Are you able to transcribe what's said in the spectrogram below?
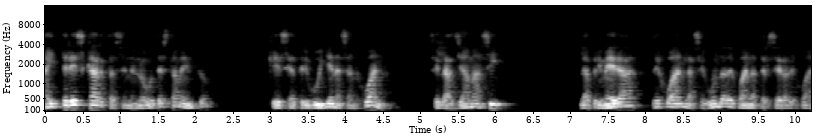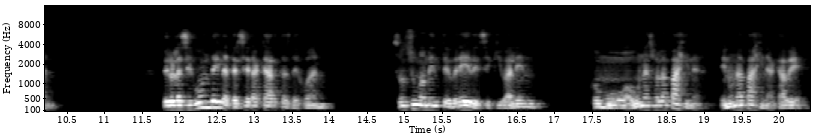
hay tres cartas en el Nuevo Testamento que se atribuyen a San Juan. Se las llama así. La primera de Juan, la segunda de Juan, la tercera de Juan. Pero la segunda y la tercera cartas de Juan son sumamente breves, equivalen como a una sola página. En una página cabe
